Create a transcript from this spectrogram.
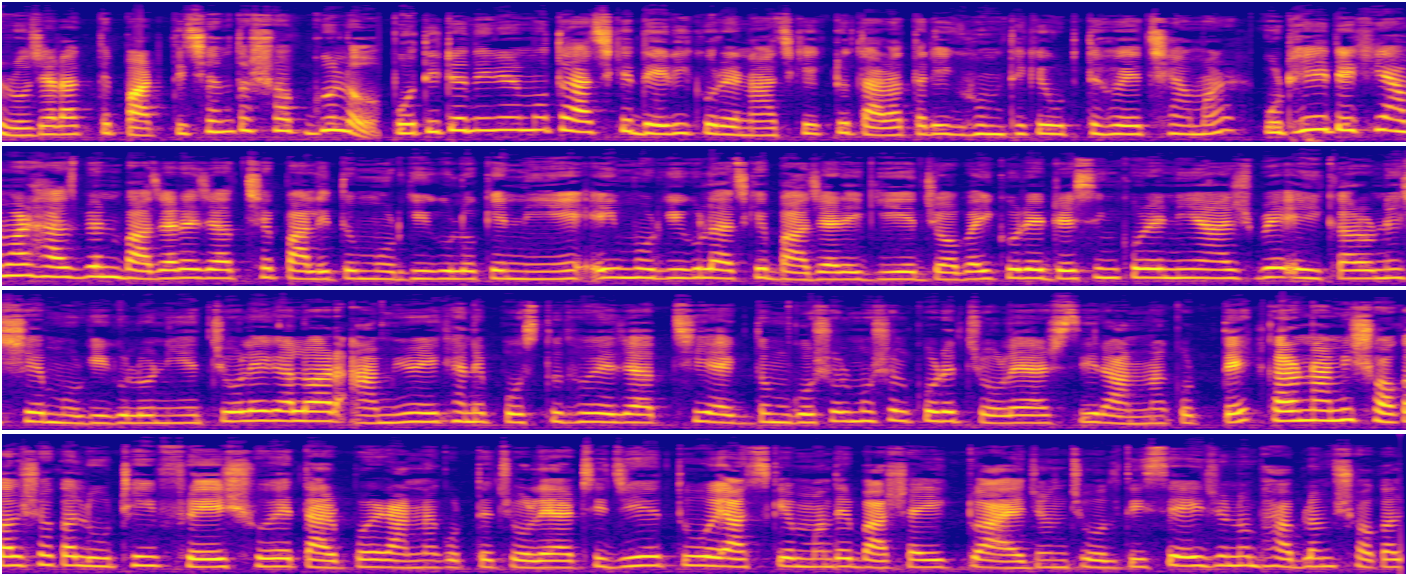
রোজা রাখতে পারতেছেন তো সবগুলো? প্রতিটা দিনের মতো আজকে দেরি করে না, আজকে একটু তাড়াতাড়ি ঘুম থেকে উঠতে হয়েছে আমার। উঠেই দেখি আমার হাজবেন্ড বাজারে যাচ্ছে, পালিত মুরগিগুলোকে নিয়ে। এই মুরগিগুলো আজকে বাজারে গিয়ে জবাই করে ড্রেসিং করে নিয়ে আসবে। এই কারণে সে মুরগিগুলো নিয়ে চলে গেল আর আমিও এখানে প্রস্তুত হয়ে যাচ্ছি, একদম গোসল মোসল করে চলে আসছি রান্না করতে। কারণ আমি সকাল সকাল উঠেই ফ্রেশ হয়ে তারপরে রান্না করতে চলে আসছি। যেহেতু আজকে আমাদের বাসায় একটু আয়োজন চলতিছে, এই জন্য ভাবলাম সকাল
